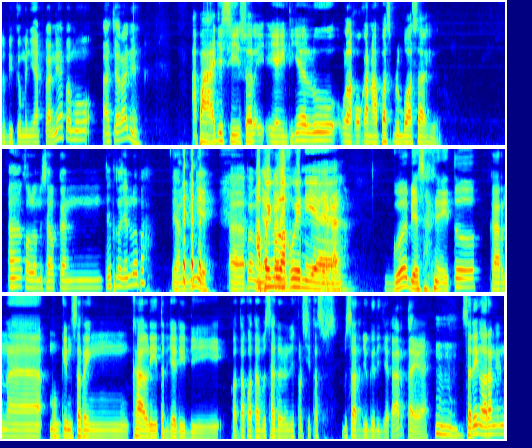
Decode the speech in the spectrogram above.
Lebih ke menyiapkannya apa mau acaranya? Apa aja sih? Soal ya intinya lu melakukan apa sebelum puasa gitu. Ah, kalau misalkan tadi pertanyaan lu apa? Yang ini ya? Eh, apa Apa yang lu lakuin ya? ya kan? Gue biasanya itu karena mungkin sering kali terjadi di kota-kota besar dan universitas besar juga di Jakarta ya. Hmm. Sering orang yang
